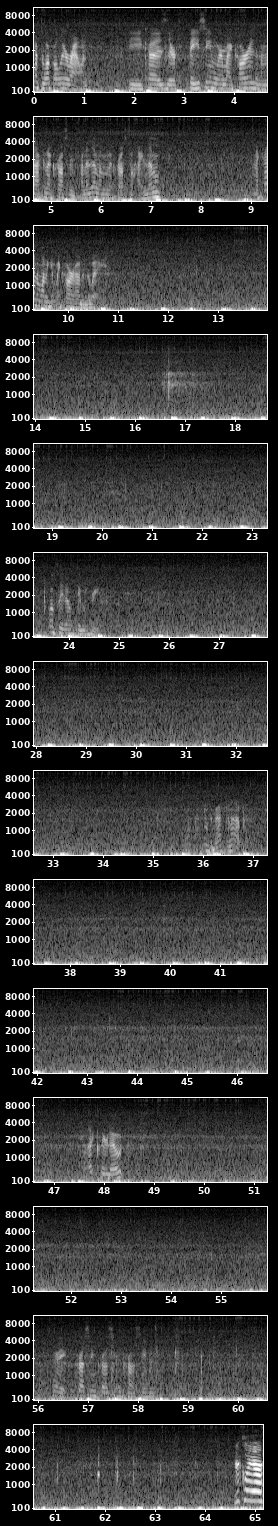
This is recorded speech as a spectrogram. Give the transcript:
Have to walk all the way around because they're facing where my car is, and I'm not gonna cross in front of them. I'm gonna cross behind them, and I kind of want to get my car out of the way. Hopefully, they don't give me grief. I think they're backing up. Well, that cleared out. Alright, crossing, crossing, crossing. You're clear!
